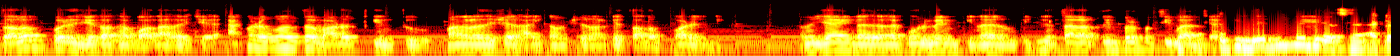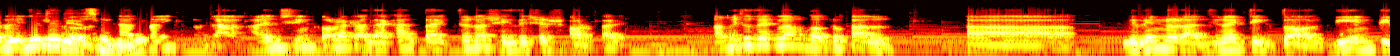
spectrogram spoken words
তলব করে যে কথা বলা হয়েছে এখনও পর্যন্ত ভারত কিন্তু বাংলাদেশের হাই কমিশনারকে তলব করেননি আমি জানি না যারা করবেন কিনা এরকম কিছু তারা তীব্র প্রতিবাদ দায়িত্বটা আইন শৃঙ্খলাটা দেখার দায়িত্বটা সেই দেশের সরকারের। আমি তো দেখলাম গতকাল আহ বিভিন্ন রাজনৈতিক দল বিএনপি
